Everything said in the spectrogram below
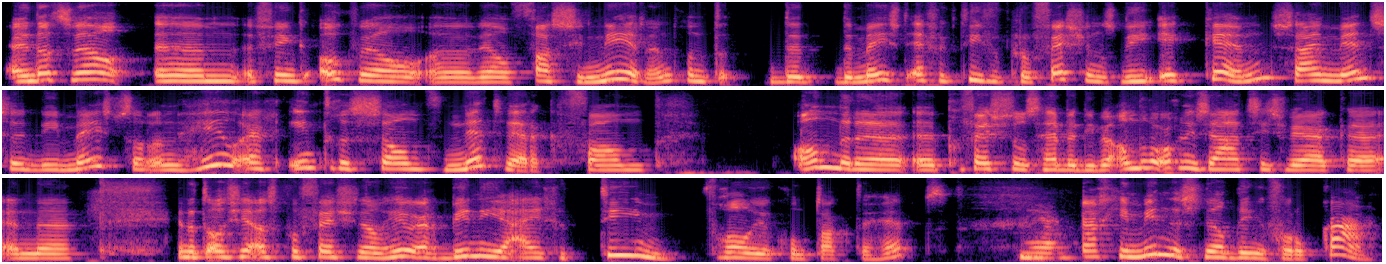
En dat is wel, um, vind ik ook wel, uh, wel fascinerend. Want de, de meest effectieve professionals die ik ken, zijn mensen die meestal een heel erg interessant netwerk van andere uh, professionals hebben die bij andere organisaties werken. En, uh, en dat als je als professional heel erg binnen je eigen team vooral je contacten hebt, ja. krijg je minder snel dingen voor elkaar.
